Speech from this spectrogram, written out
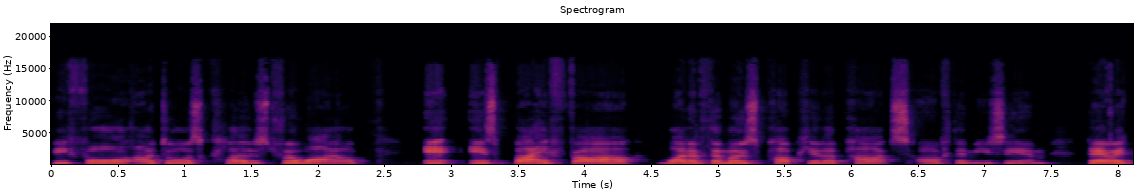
before our doors closed for a while. It is by far one of the most popular parts of the museum. There are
